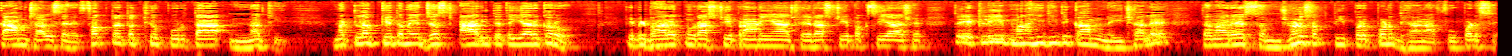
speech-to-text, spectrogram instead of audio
કામ ચાલશે નહીં. ફક્ત તથ્યો પૂરતા નથી. મતલબ કે તમે જસ્ટ આ રીતે તૈયાર કરો કે ભાઈ ભારતનું રાષ્ટ્રીય પ્રાણી આ છે, રાષ્ટ્રીય પક્ષી આ છે, તો એટલી માહિતીથી કામ નહીં ચાલે. તમારે સમજણ શક્તિ પર પણ ધ્યાન આપવું પડશે.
